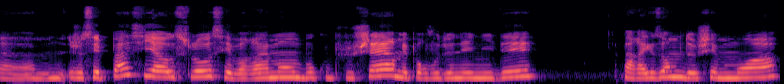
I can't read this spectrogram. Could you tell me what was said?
Euh, je sais pas si à Oslo c'est vraiment beaucoup plus cher, mais pour vous donner une idée, par exemple de chez moi,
